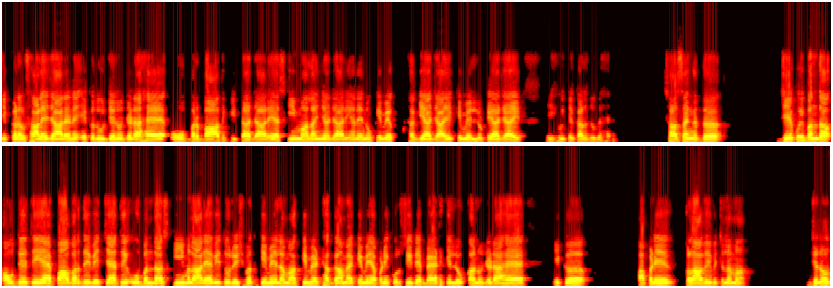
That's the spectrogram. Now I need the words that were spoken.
ਚਿੱਕੜ ਉਛਾਲੇ ਜਾ ਰਹੇ ਨੇ। ਇੱਕ ਦੂਜੇ ਨੂੰ ਜਿਹੜਾ ਹੈ, ਉਹ ਬਰਬਾਦ ਕੀਤਾ ਜਾ ਰਿਹਾ ਸਕੀਮਾਂ ਲਾਈਆਂ ਜਾ ਰਹੀਆਂ ਨੇ। ਇਹਨੂੰ ਕਿਵੇਂ ਠੱਗਿਆ ਜਾਏ, ਕਿਵੇਂ ਲੁੱਟਿਆ ਜਾਏ, ਇਹੋ ਹੀ ਤੇ ਕਲਯੁਗ ਹੈ। ਸਾਧ ਸੰਗਤ, ਜੇ ਕੋਈ ਬੰਦਾ ਅਹੁਦੇ ਤੇ ਹੈ ਪਾਵਰ ਦੇ ਵਿੱਚ ਹੈ ਤੇ ਉਹ ਬੰਦਾ ਸਕੀਮ ਲਾ ਰਿਹਾ ਵੀ ਤੂੰ ਰਿਸ਼ਵਤ ਕਿਵੇਂ ਲਵਾਂ, ਕਿਵੇਂ ਠੱਗਾ ਮੈਂ, ਕਿਵੇਂ ਆਪਣੀ ਕੁਰਸੀ ਤੇ ਬੈਠ ਕੇ ਲੋਕਾਂ ਨੂੰ ਜਿਹੜਾ ਹੈ ਇੱਕ ਆਪਣੇ ਕਲਾਵੇ ਵਿੱਚ ਲਵਾਂ। ਜਦੋਂ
